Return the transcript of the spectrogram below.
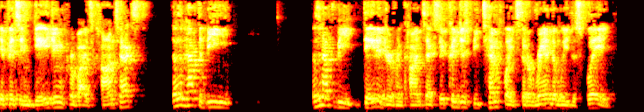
If it's engaging, provides context, doesn't have to be doesn't have to be data driven context. It could just be templates that are randomly displayed.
